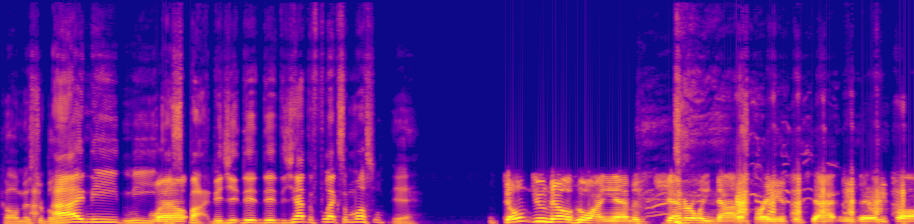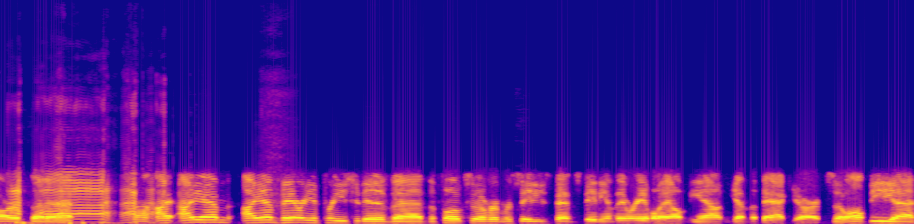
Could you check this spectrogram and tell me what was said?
Call Mr. I, I need me a spot. Did you? Did, did, did you have to flex a muscle? Yeah. Don't you know who I am is generally not a phrase that's gotten me very far, but uh, uh, I, I am I am very appreciative. Uh, the folks over at Mercedes-Benz Stadium they were able to help me out and get in the backyard, so I'll be uh,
